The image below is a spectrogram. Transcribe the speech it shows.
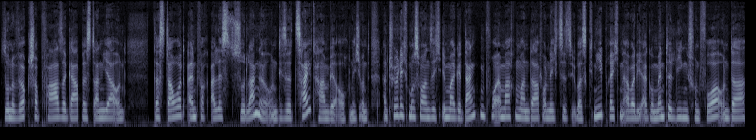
so eine Workshop-Phase gab es dann ja und das dauert einfach alles zu lange und diese Zeit haben wir auch nicht und natürlich muss man sich immer Gedanken vorher machen, man darf auch nichts jetzt übers Knie brechen, aber die Argumente liegen schon vor und da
